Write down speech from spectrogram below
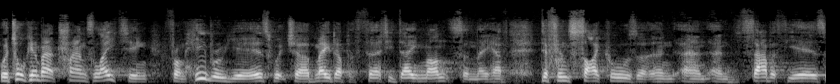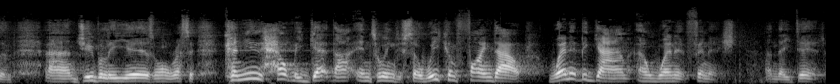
we're talking about translating from Hebrew years, which are made up of 30 day months and they have different cycles and, and, and Sabbath years and, and Jubilee years and all the rest of it. Can you help me get that into English so we can find out when it began and when it finished? And they did.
